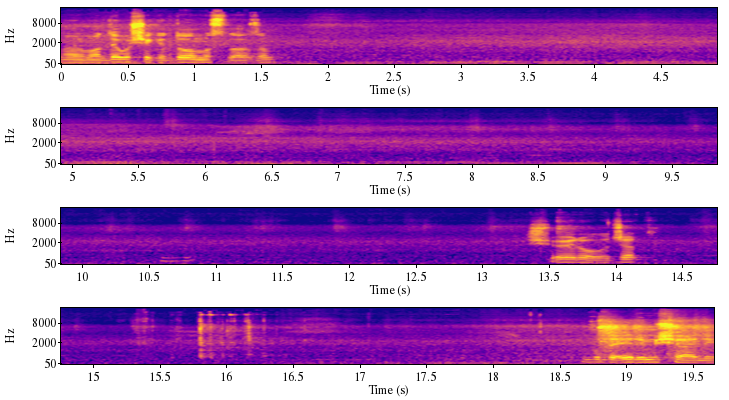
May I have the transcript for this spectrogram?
Normalde bu şekilde olması lazım. Şöyle olacak. Bu da erimiş hali.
